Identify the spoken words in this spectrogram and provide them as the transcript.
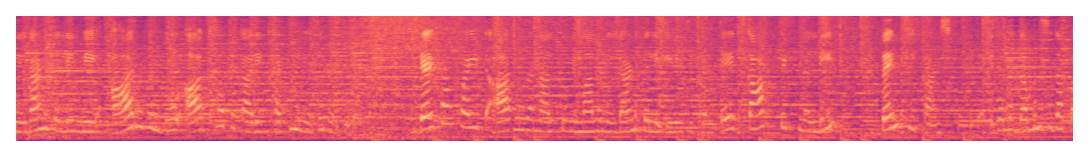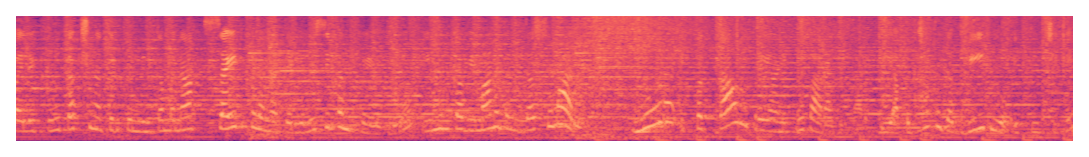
ನಿಲ್ದಾಣದಲ್ಲಿ ಮೇ ಆರರಂದು ಆಘಾತಕಾರಿ ಘಟನೆಯೊಂದು ನಡೆದಿದೆ ಡೆಲ್ಟಾ ಫ್ಲೈಟ್ ಆರುನೂರ ನಾಲ್ಕು ವಿಮಾನ ನಿಲ್ದಾಣದಲ್ಲಿ ಇಳಿದಿದ್ದಂತೆ ಕಾಕ್ಪಿಟ್ನಲ್ಲಿ ಬೆಂಕಿ ಕಾಣಿಸಿಕೊಂಡಿದೆ. ಇದನ್ನು ಗಮನಿಸಿದ ಪೈಲಟ್ಗಳು ತಕ್ಷಣ ತುರ್ತು ನಿರ್ಗಮನ ಸೈಟ್ಗಳನ್ನು ತೆರೆಯಲು ಸಿಬ್ಬಂದಿ ಹೇಳಿದರು. ಈ ಮೂಲಕ ವಿಮಾನದಲ್ಲಿದ್ದ ಸುಮಾರು ನೂರ ಇಪ್ಪತ್ತಾರು ಪ್ರಯಾಣಿಕರು ಪಾರಾಗಿದ್ದಾರೆ. ಈ ಅಪಘಾತದ ವಿಡಿಯೋ ಇತ್ತೀಚೆಗೆ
